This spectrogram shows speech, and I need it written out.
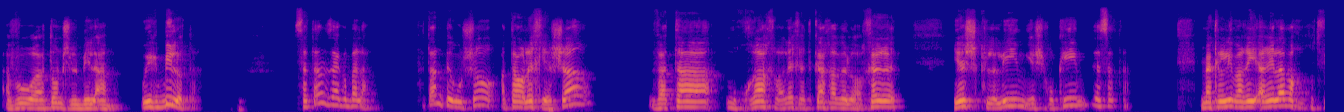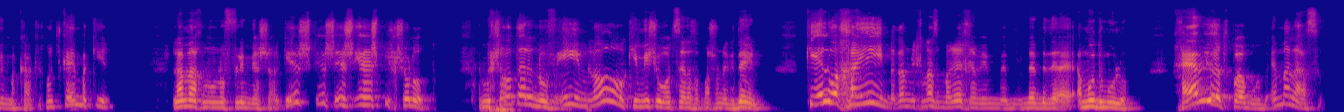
עבור האתון של בלעם. הוא הגביל אותה. שטן זה הגבלה. שטן פירושו, אתה הולך ישר, ואתה מוכרח ללכת ככה ולא אחרת. יש כללים, יש חוקים, זה שטן. מהכללים, הרי, הרי למה אנחנו חוטפים מכה? כי אנחנו נתקעים בקיר. למה אנחנו נופלים ישר? כי יש, יש, יש, יש מכשולות. המכשולות האלה נובעים לא כי מישהו רוצה לעשות משהו נגדנו, כי אלו החיים, אדם נכנס ברכב עם עמוד מולו. חייב להיות פה עמוד, אין מה לעשות.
